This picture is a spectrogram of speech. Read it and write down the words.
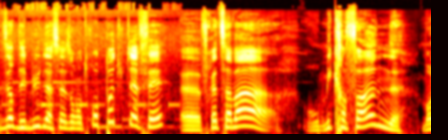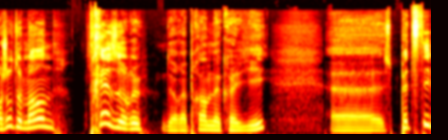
dire début de la saison 3, pas tout à fait. Euh, Fred Savard, au microphone. Bonjour tout le monde. Très heureux de reprendre le collier. Euh, petit,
